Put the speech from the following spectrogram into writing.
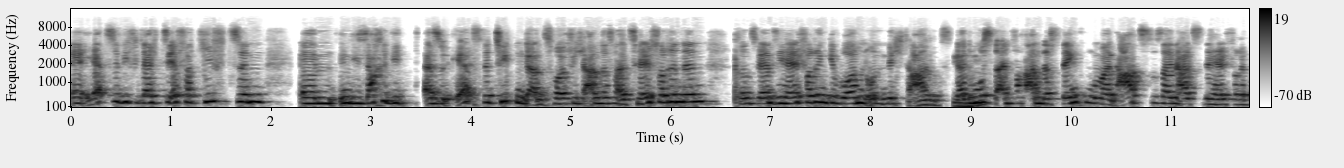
äh, Ärzte, die vielleicht sehr vertieft sind ähm, in die Sache, die, also Ärzte ticken ganz häufig anders als Helferinnen, sonst wären sie Helferin geworden und nicht Arzt. Mhm. Ja, du mhm. musst einfach anders denken, um ein Arzt zu sein als eine Helferin.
